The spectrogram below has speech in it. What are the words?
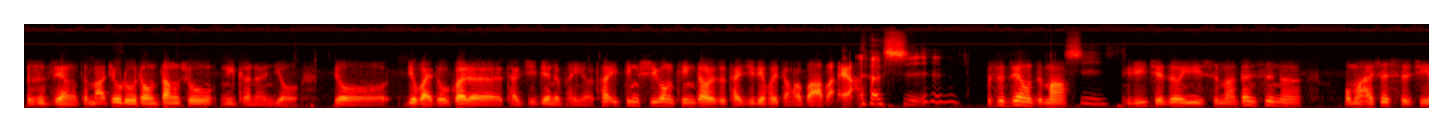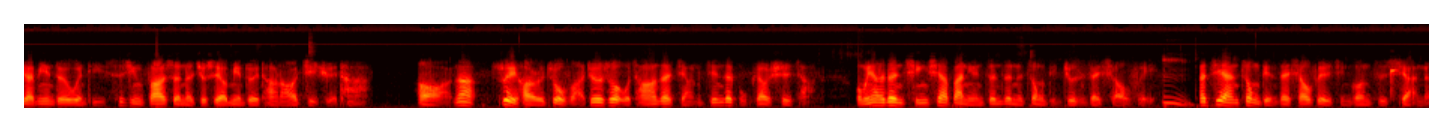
不是这样的嘛？就如同当初你可能有有六百多块的台积电的朋友，他一定希望听到的是台积电会涨到八百啊，是，不是这样子吗？是，你理解这个意思吗？但是呢，我们还是实际来面对问题，事情发生了就是要面对它，然后解决它。哦，那最好的做法就是说，我常常在讲，今天在股票市场，我们要认清下半年真正的重点就是在消费。嗯，那既然重点在消费的情况之下呢，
